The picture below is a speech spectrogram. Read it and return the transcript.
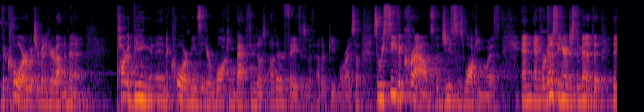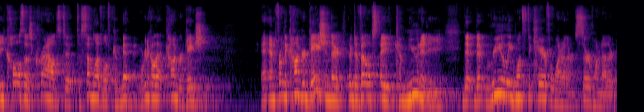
the core, which you're going to hear about in a minute, part of being in the core means that you're walking back through those other phases with other people, right? So, so we see the crowds that Jesus is walking with. And, and we're going to see here in just a minute that, that he calls those crowds to, to some level of commitment. We're going to call that congregation. And, and from the congregation, there, there develops a community that, that really wants to care for one another and serve one another.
